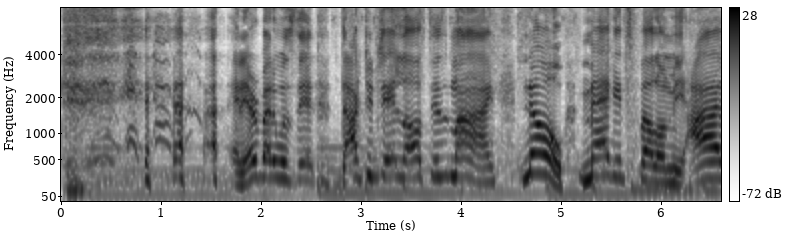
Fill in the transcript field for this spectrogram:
and everybody was saying Dr. J lost his mind. No, maggots fell on me. I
